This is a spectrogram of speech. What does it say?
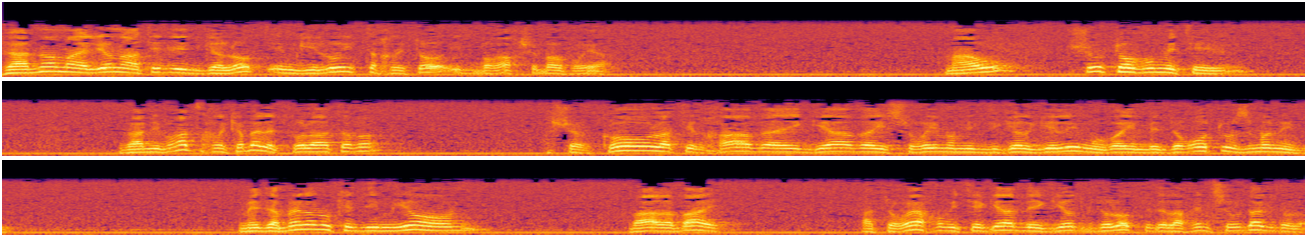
והנועם העליון העתיד להתגלות עם גילוי תכליתו יתברך שבבריאה. מהו? שהוא טוב ומיטיב, והנברא צריך לקבל את כל ההטבה. אשר כל הטרחה וההגיעה והאיסורים המתגלגלים ובאים בדורות וזמנים. מדמה לנו כדמיון בעל הבית, הטורח ומתייגע בהגיעות גדולות כדי להכין סעודה גדולה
